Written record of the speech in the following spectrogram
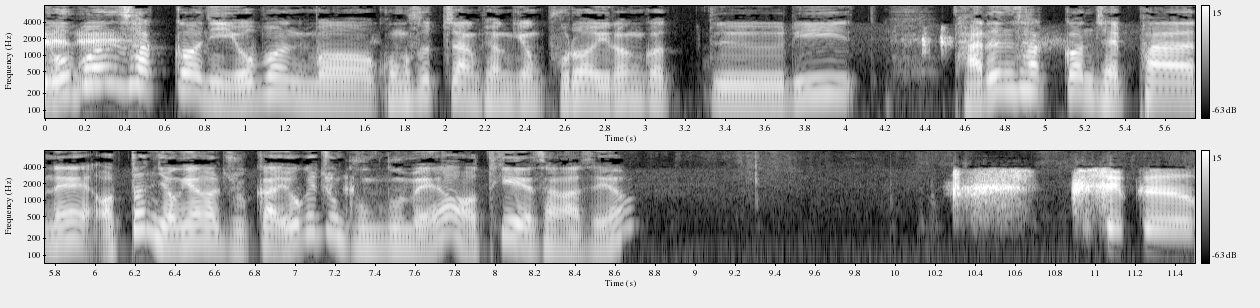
요번 사건이 요번 뭐 공소장 변경 불허 이런 것들이 다른 사건 재판에 어떤 영향을 줄까? 요게 좀 궁금해요. 어떻게 예상하세요? 글쎄 그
